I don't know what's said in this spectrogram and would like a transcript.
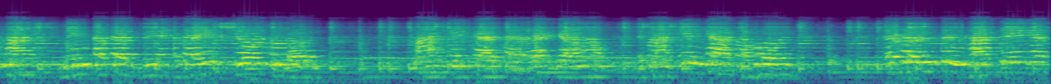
más, mint a többi, te is jól tudod. Másképp kelt el reggel a nap, és másként járt a hold. Köszöntünk hát téged,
